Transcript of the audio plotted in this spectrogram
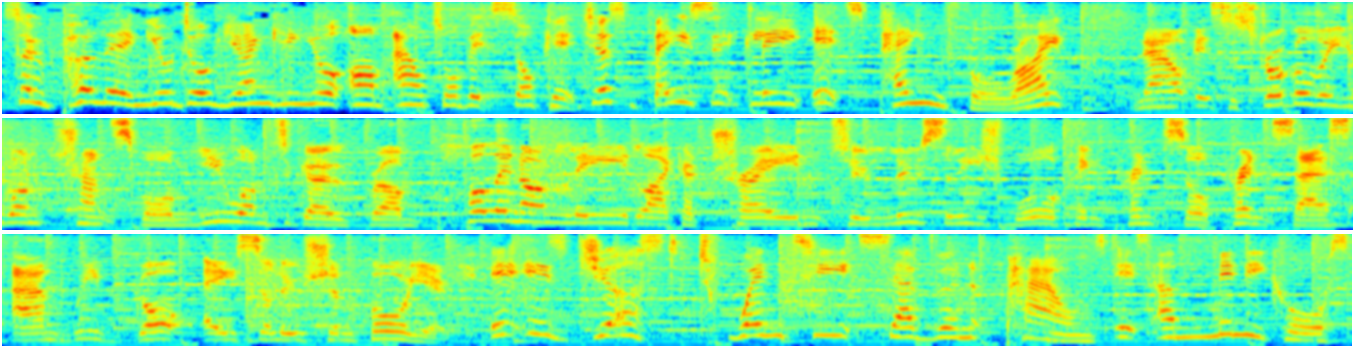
So, pulling your dog, yanking your arm out of its socket, just basically, it's painful, right? Now, it's a struggle that you want to transform. You want to go from pulling on lead like a train to loose leash walking prince or princess, and we've got a solution for you. It is just £27. It's a mini course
